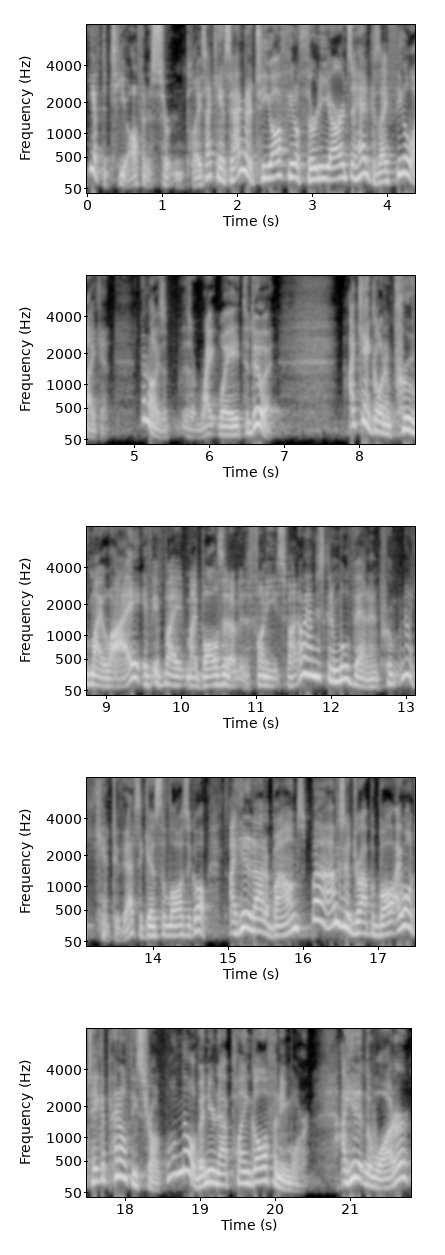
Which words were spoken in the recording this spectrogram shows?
You have to tee off in a certain place. I can't say I'm going to tee off, you know, 30 yards ahead because I feel like it. No, no, there's a, there's a right way to do it. I can't go and improve my lie if, if my, my ball's in a funny spot. Oh, I'm just going to move that and improve. No, you can't do that. It's against the laws of golf. I hit it out of bounds. Well, I'm just going to drop a ball. I won't take a penalty stroke. Well, no, then you're not playing golf anymore. I hit it in the water.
